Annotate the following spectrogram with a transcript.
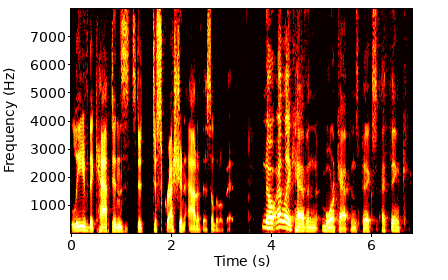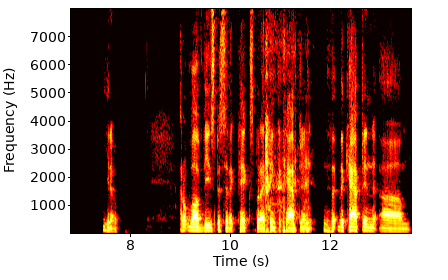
leave the captains' d- discretion out of this a little bit? No, I like having more captains picks. I think, you know, I don't love these specific picks, but I think the captain, the, the, captain, um,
